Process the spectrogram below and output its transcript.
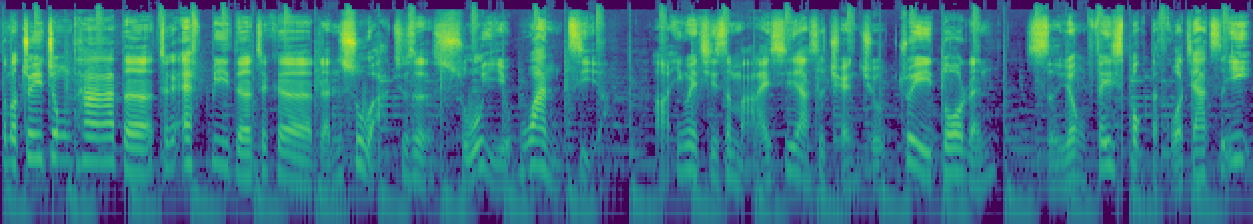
那么追踪他的这个 FB 的这个人数啊，就是数以万计啊啊！因为其实马来西亚是全球最多人使用 Facebook 的国家之一。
